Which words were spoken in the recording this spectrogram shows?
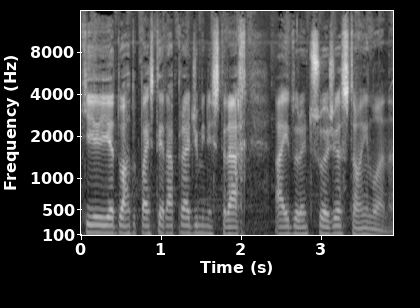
que Eduardo Paes terá para administrar aí durante sua gestão, hein, Luana?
